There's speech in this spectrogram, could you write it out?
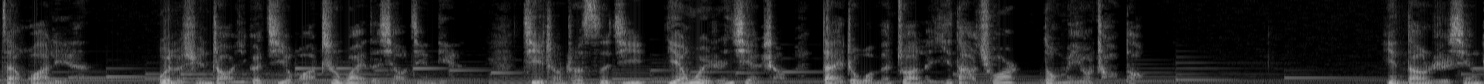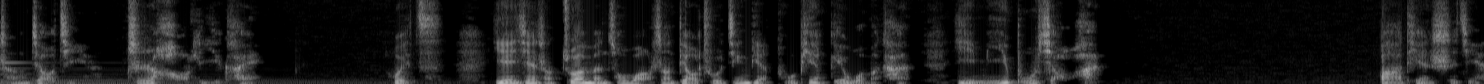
在花莲，为了寻找一个计划之外的小景点，计程车司机严伟仁先生带着我们转了一大圈都没有找到，因当日行程较紧，只好离开。为此，严先生专门从网上调出景点图片给我们看，以弥补小憾。八天时间，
